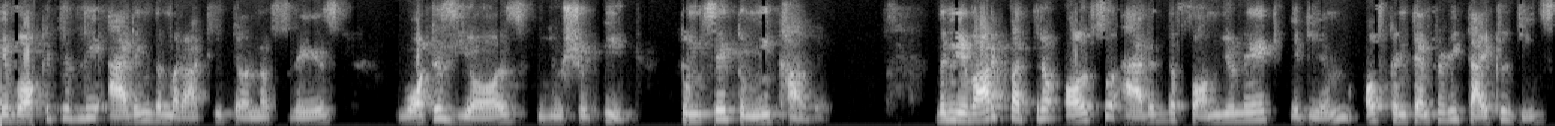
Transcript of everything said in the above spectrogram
evocatively adding the Marathi turn of phrase, what is yours, you should eat. Tumse tumi khave. The Nivad Patra also added the formulaic idiom of contemporary title deeds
